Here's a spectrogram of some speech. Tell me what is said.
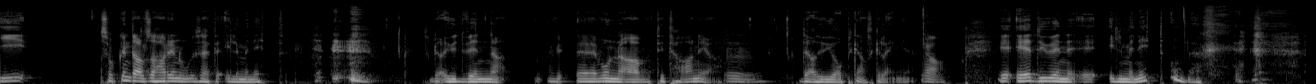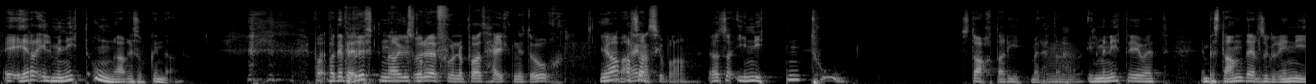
I Sokndal så har de noe som heter ilmenitt. Som blir utvunnet av Titania. Der har du jobbet ganske lenge. Ja. Er, er du en eh, ilmenittunge? er det ilmenittunger i Sokndal? For, for det bedriften har jo Jeg tror du har funnet på et helt nytt ord. Ja, det er altså, ganske bra. altså I 1902 starta de med dette. Mm. her. Ilmenitt er jo et, en bestanddel som går inn i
